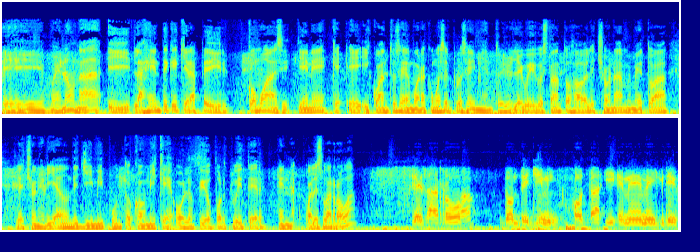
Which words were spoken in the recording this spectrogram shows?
Eh, bueno, nada. Y la gente que quiera pedir, ¿cómo hace? ¿Tiene que, eh, ¿Y cuánto se demora? ¿Cómo es el procedimiento? Yo llego y digo, estoy antojado de lechona, me meto a lechonería donde jimmy.com y que, o lo pido por Twitter en, ¿cuál es su arroba? Es arroba donde Jimmy, J-I-M-M-Y,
